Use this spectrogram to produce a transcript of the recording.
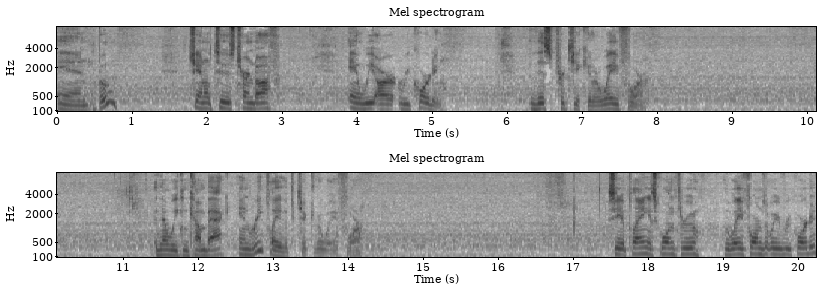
and boom channel 2 is turned off and we are recording this particular waveform and then we can come back and replay the particular waveform see it playing it's going through the waveforms that we've recorded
